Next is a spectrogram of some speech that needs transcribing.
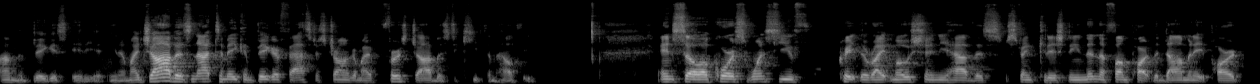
I'm the biggest idiot. You know, my job is not to make them bigger, faster, stronger. My first job is to keep them healthy. And so, of course, once you create the right motion, you have this strength conditioning. Then the fun part, the dominate part,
